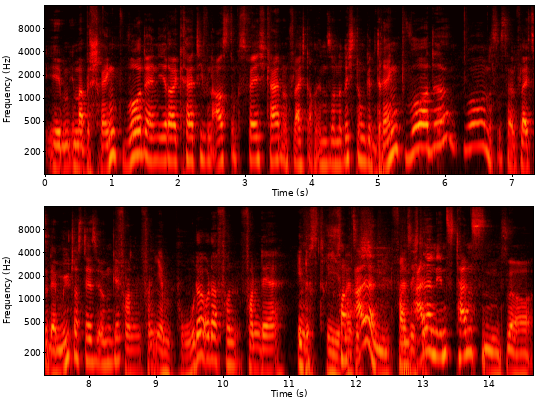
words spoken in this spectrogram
eben immer beschränkt wurde in ihrer kreativen Ausdrucksfähigkeit und vielleicht auch in so eine Richtung gedrängt wurde. So, das ist dann vielleicht so der Mythos, der sie umgibt. Von, von ihrem Bruder oder von, von der Industrie? Von allen, von allen Instanzen. So.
